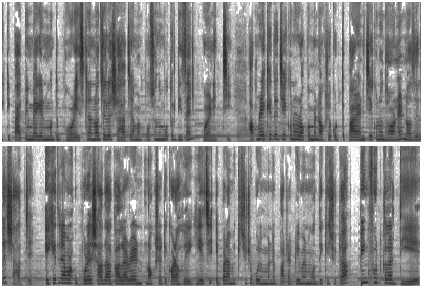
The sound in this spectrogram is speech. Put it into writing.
একটি পাইপিং ব্যাগের মধ্যে ভরে স্টার নজেলের সাহায্যে আমার পছন্দ মতো ডিজাইন করে নিচ্ছি। আপনারা এক্ষেত্রে যে কোনো রকমের নকশা করতে পারেন যে কোনো ধরনের নজেলের সাহায্যে। এক্ষেত্রে আমার উপরে সাদা কালারের নকশাটি করা হয়ে গিয়েছে। এবার আমি কিছুটা পরিমাণে বাটার ক্রিমের মধ্যে কিছুটা পিঙ্ক ফুড কালার দিয়ে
